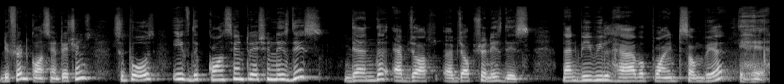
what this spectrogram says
Different concentrations. Suppose if the concentration is this then the absor absorption is this. Then we will have a point somewhere here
